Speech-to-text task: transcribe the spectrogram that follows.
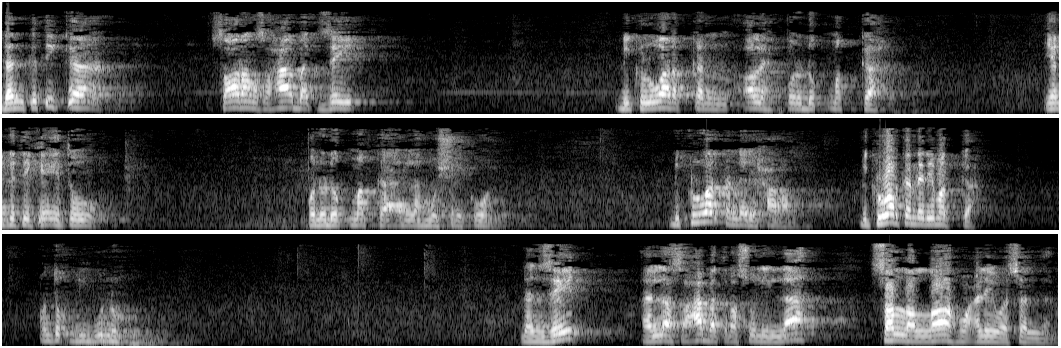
Dan ketika seorang sahabat Zaid dikeluarkan oleh penduduk Mekah yang ketika itu penduduk Mekah adalah musyrikun. Dikeluarkan dari haram. Dikeluarkan dari Mekah untuk dibunuh. Dan Zaid adalah sahabat Rasulullah sallallahu alaihi wasallam.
